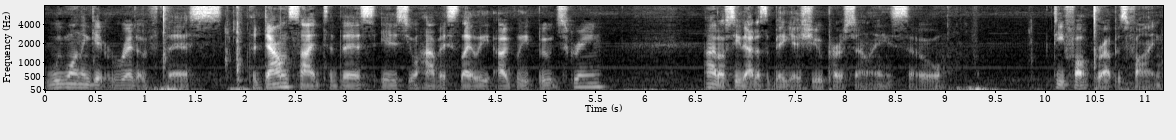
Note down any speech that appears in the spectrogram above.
We want to get rid of this. The downside to this is you'll have a slightly ugly boot screen. I don't see that as a big issue personally, so default grub is fine.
